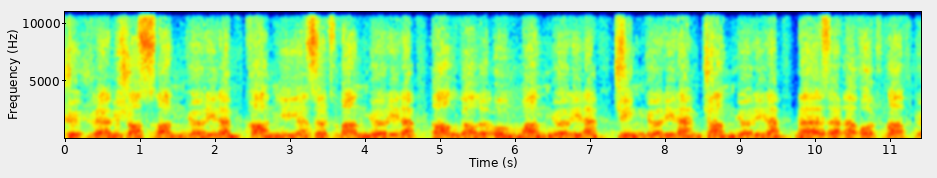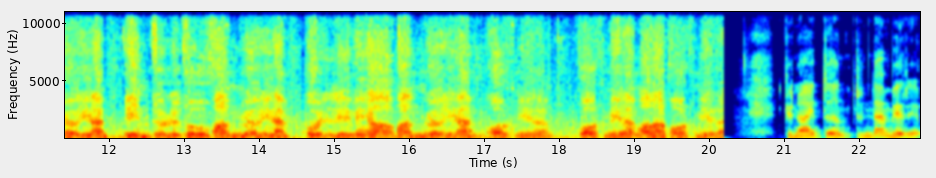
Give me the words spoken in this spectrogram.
Kükremiş aslan görürem Kan yiyen sırtlan görürem Dalgalı umman görürem Cin görürem, can görürem Mezerde hortlak görürem Bin türlü tufan görürem Kulli bir yaban görürem Korkmirem, korkmirem, bala korkmirem. Günaydın. Dünden beri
